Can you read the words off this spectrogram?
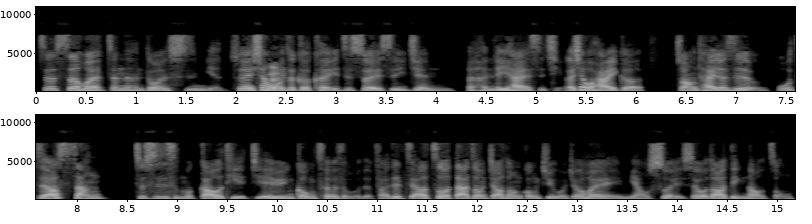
这个社会真的很多人失眠，所以像我这个可以一直睡，是一件很厉害的事情。而且我还有一个状态，就是我只要上就是什么高铁、捷运、公车什么的，反正只要坐大众交通工具，我就会秒睡，所以我都要定闹钟。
